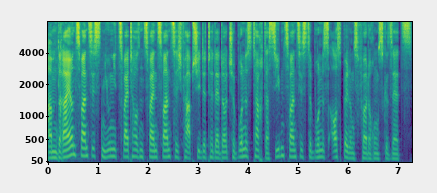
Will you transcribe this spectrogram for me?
Am 23. Juni 2022 verabschiedete der Deutsche Bundestag das 27. Bundesausbildungsförderungsgesetz.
